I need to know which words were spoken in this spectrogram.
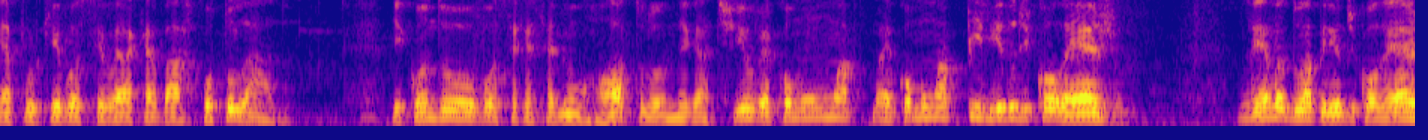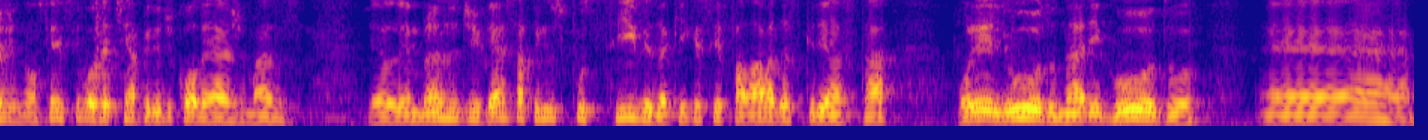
é porque você vai acabar rotulado. E quando você recebe um rótulo negativo, é como, uma, é como um apelido de colégio. Lembra do apelido de colégio? Não sei se você tinha apelido de colégio, mas é, lembrando diversos apelidos possíveis aqui que se falava das crianças, tá? Orelhudo, narigudo, é,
